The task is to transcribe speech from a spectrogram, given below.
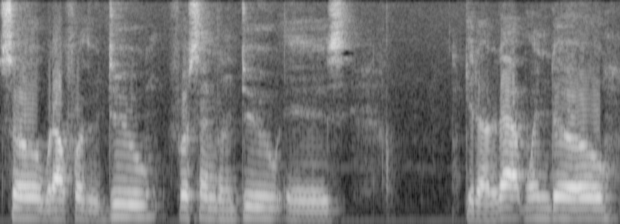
So without further ado, first thing I'm going to do is get out of that window.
